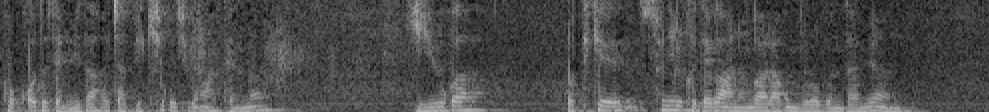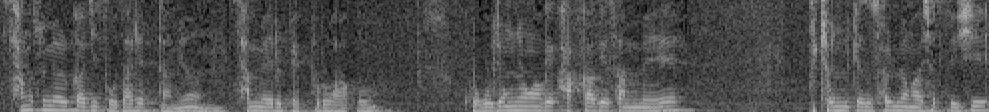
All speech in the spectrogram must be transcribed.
그거 꺼도 됩니다. 어차피 키고 지금 아 됐나? 이유가 어떻게 순일 그대가 아는가라고 물어본다면 상수멸까지 도달했다면 삼매를 100% 하고 고구정령하게 각각의 삼매에 부처님께서 설명하셨듯이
